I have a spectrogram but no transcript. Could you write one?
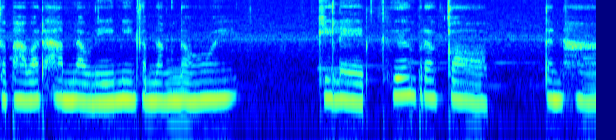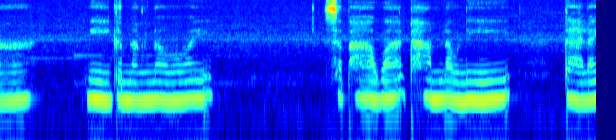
สภาวธรรมเหล่านี้มีกำลังน้อย กิเลสเครื่องประกอบ ตัณหา มีกำลังน้อย สภาวะธรรมเหล่านี้ แต่ละ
